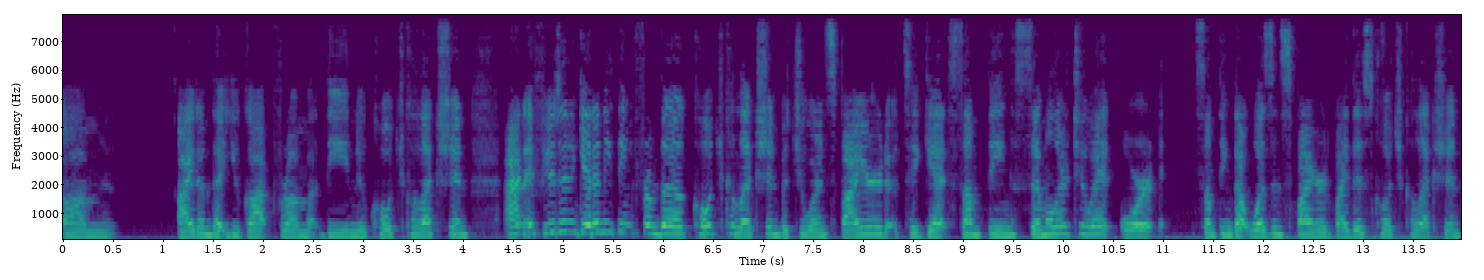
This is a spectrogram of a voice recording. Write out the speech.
um, item that you got from the new Coach collection. And if you didn't get anything from the Coach collection, but you were inspired to get something similar to it or something that was inspired by this Coach collection,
